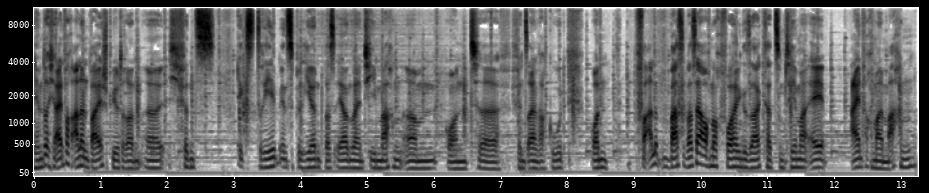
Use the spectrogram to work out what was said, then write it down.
nehmt euch einfach alle ein Beispiel dran. Äh, ich finde es extrem inspirierend, was er und sein Team machen ähm, und äh, finde es einfach gut. Und vor allem, was, was er auch noch vorhin gesagt hat zum Thema, ey, einfach mal machen.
